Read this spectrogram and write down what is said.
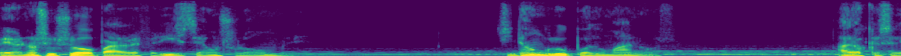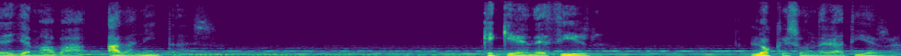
pero no se usó para referirse a un solo hombre, sino a un grupo de humanos a los que se les llamaba adanitas, que quieren decir los que son de la tierra.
